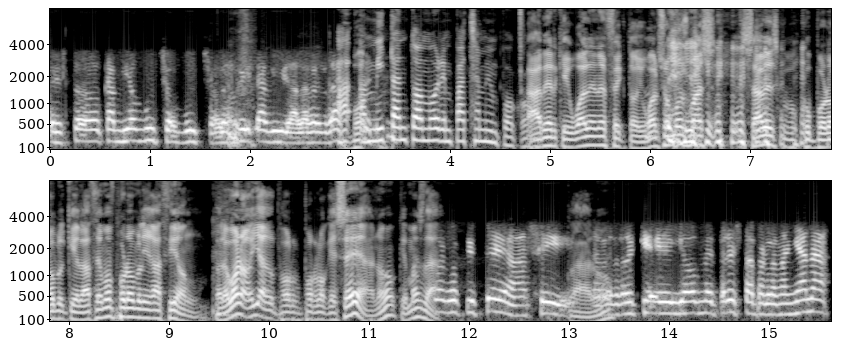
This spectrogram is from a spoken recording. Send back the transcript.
esto cambió mucho, mucho la, vi- la vida, la verdad. a, a mí tanto amor, empáchame un poco. A ver, que igual en efecto, igual somos más, ¿sabes? Que, por que lo hacemos por obligación. Pero bueno, oye, por, por lo que sea, ¿no? ¿Qué más da? Por lo que sea, sí. Claro. La verdad que yo me presta por la mañana,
